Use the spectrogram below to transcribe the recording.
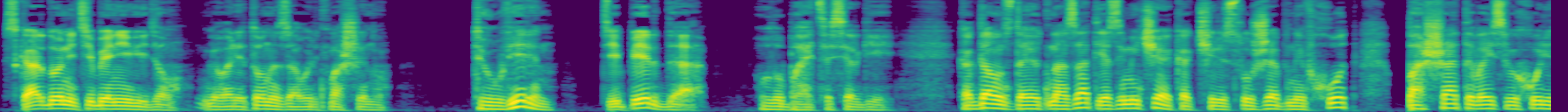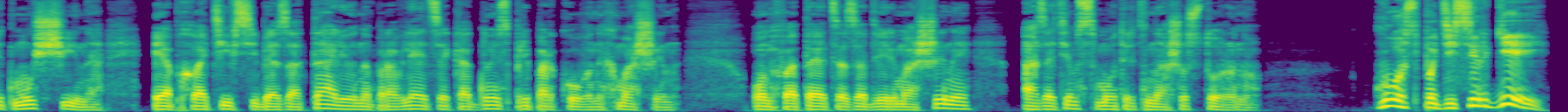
«Скордони тебя не видел», — говорит он и заводит машину. «Ты уверен?» «Теперь да», — улыбается Сергей. Когда он сдает назад, я замечаю, как через служебный вход, пошатываясь, выходит мужчина и, обхватив себя за талию, направляется к одной из припаркованных машин — он хватается за дверь машины, а затем смотрит в нашу сторону. «Господи, Сергей!»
